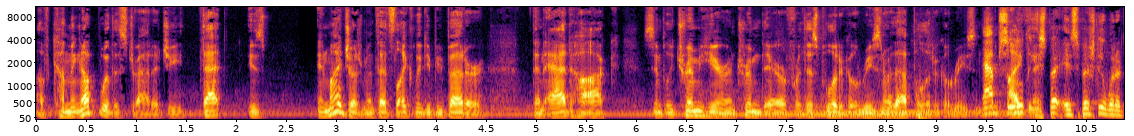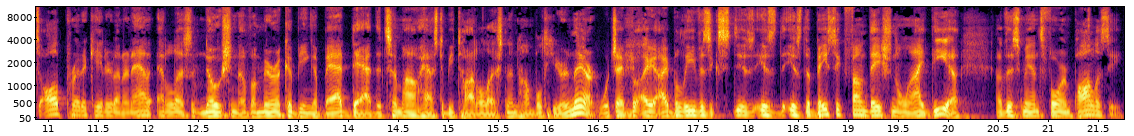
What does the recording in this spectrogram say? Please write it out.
of coming up with a strategy, that is, in my judgment, that's likely to be better than ad hoc, simply trim here and trim there for this political reason or that political reason. Absolutely, think. especially when it's all predicated on an adolescent notion of America being a bad dad that somehow has to be taught a lesson and humbled here and there, which I, I, I believe is, is is is the basic foundational idea of this man's foreign policy.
